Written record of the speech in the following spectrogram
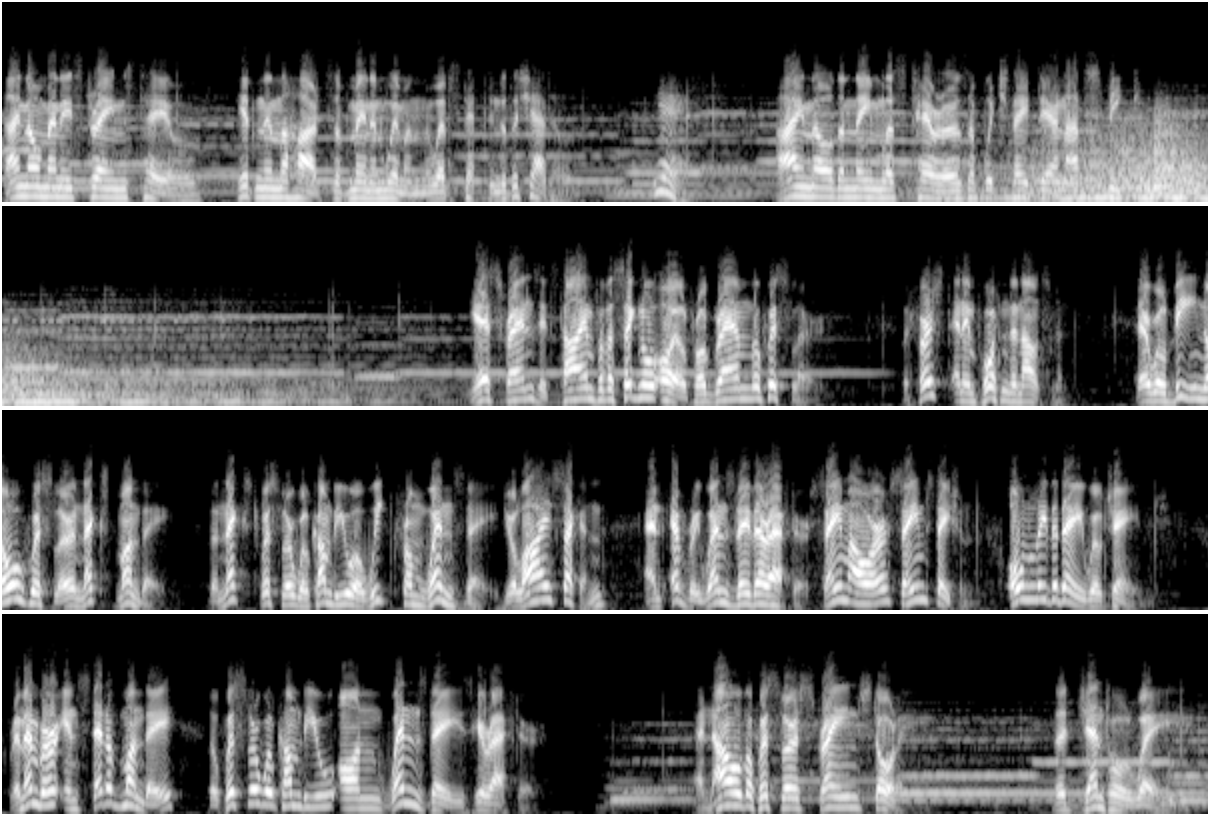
I know many strange tales hidden in the hearts of men and women who have stepped into the shadows. Yes, I know the nameless terrors of which they dare not speak. Yes, friends, it's time for the Signal Oil program, The Whistler. But first, an important announcement. There will be no Whistler next Monday. The next Whistler will come to you a week from Wednesday, July 2nd, and every Wednesday thereafter. Same hour, same station. Only the day will change. Remember, instead of Monday, the Whistler will come to you on Wednesdays hereafter. And now, the Whistler's strange story The Gentle Way.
